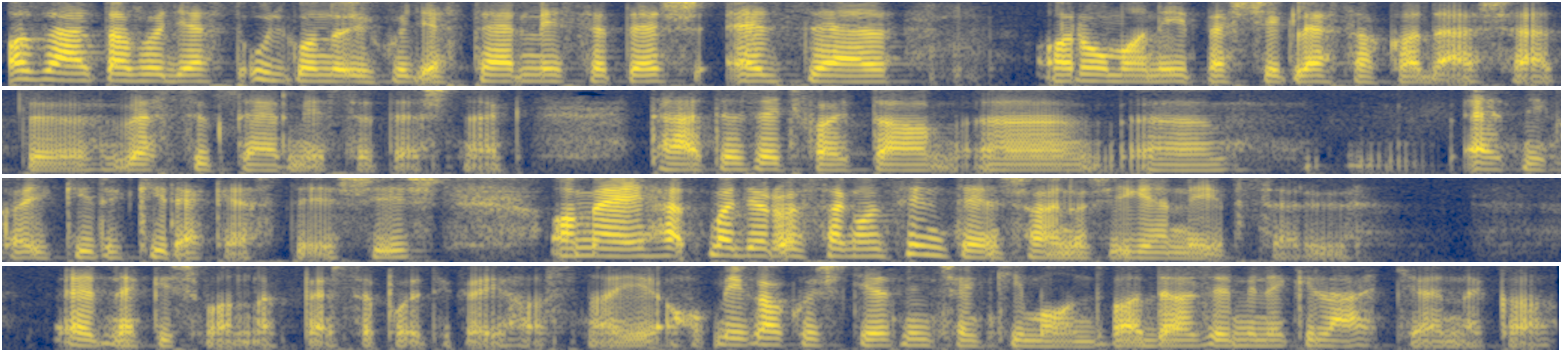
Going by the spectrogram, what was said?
azáltal, hogy ezt úgy gondoljuk, hogy ez természetes, ezzel a roma népesség leszakadását vesszük természetesnek. Tehát ez egyfajta etnikai kirekesztés is, amely hát Magyarországon szintén sajnos igen népszerű. Ennek is vannak persze politikai hasznai. Még akkor is, hogy ez nincsen kimondva, de azért mindenki látja ennek a,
